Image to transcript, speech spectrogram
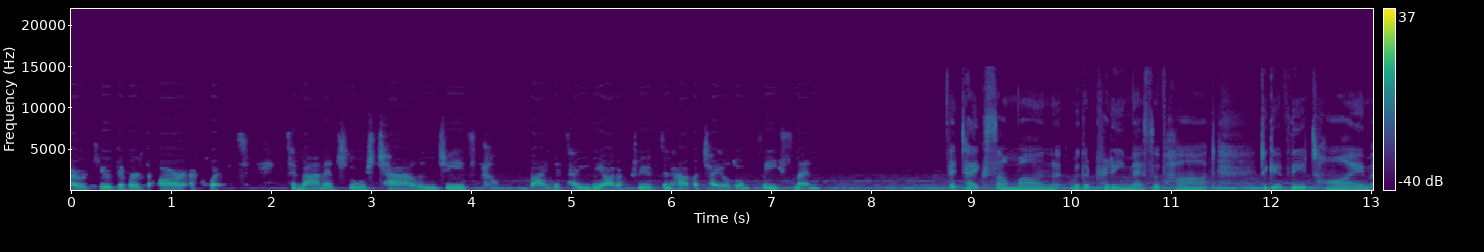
our caregivers are equipped to manage those challenges by the time they are approved and have a child on placement. It takes someone with a pretty massive heart to give their time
